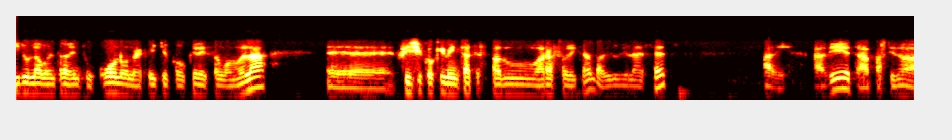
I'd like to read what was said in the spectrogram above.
hiru lau entrenamentu ononak egiteko aukera izango duela. E, fizikoki behintzat ez badu arrazorikan, badiru dila ez ez. Adi, adi eta partidua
